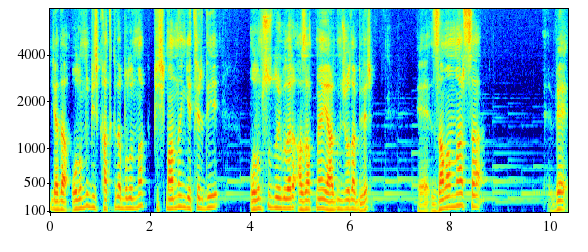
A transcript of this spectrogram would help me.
ya da olumlu bir katkıda bulunmak pişmanlığın getirdiği olumsuz duyguları azaltmaya yardımcı olabilir. E, zaman varsa ve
